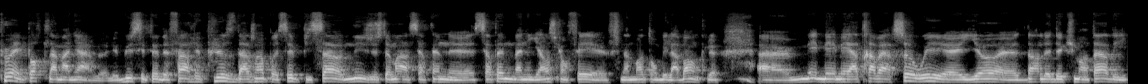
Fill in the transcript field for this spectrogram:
peu importe la manière. Le but, c'était de faire le plus d'argent possible, puis ça a amené justement à certaines certaines manigances qui ont fait euh, finalement tomber la banque. Là. Euh, mais, mais, mais à travers ça, oui, il y a dans le documentaire des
